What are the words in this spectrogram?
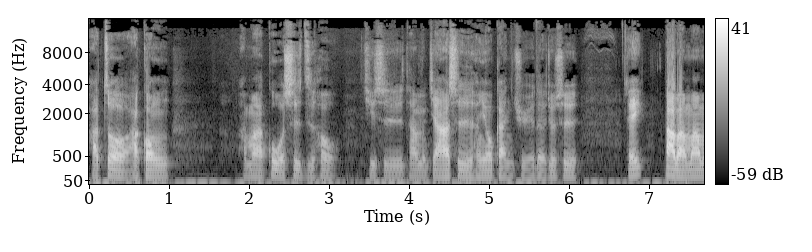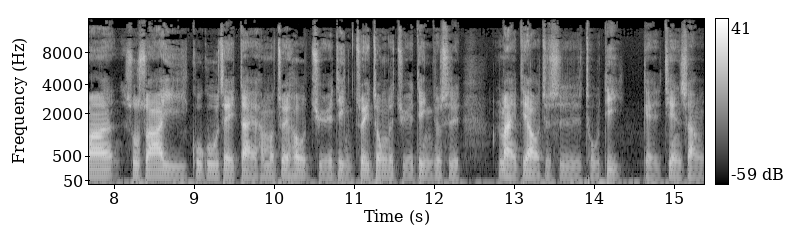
阿祖、阿公、阿妈过世之后，其实他们家是很有感觉的。就是，诶，爸爸妈妈、叔叔阿姨、姑姑这一代，他们最后决定、最终的决定就是卖掉，就是土地给建商，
